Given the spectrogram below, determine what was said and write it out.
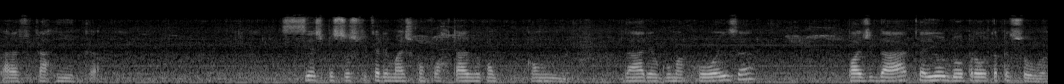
para ficar rica. Se as pessoas ficarem mais confortáveis com, com darem alguma coisa, pode dar, que aí eu dou para outra pessoa.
